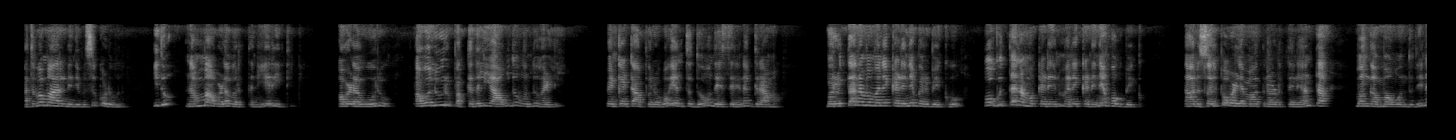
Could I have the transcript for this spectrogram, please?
ಅಥವಾ ಮಾರನೇ ದಿವಸ ಕೊಡುವುದು. ಇದು ನಮ್ಮ ಅವಳ ವರ್ತನೆಯ ರೀತಿ. ಅವಳ ಊರು ಅವಲೂರು ಪಕ್ಕದಲ್ಲಿ ಯಾವುದೋ ಒಂದು ಹಳ್ಳಿ. ವೆಂಕಟಾಪುರವೋ ಎಂಥದ್ದೋ ಒಂದು ಹೆಸರಿನ ಗ್ರಾಮ. ಬರುತ್ತಾ ನಮ್ಮ ಮನೆ ಕಡೆನೆ ಬರಬೇಕು, ಹೋಗುತ್ತಾ ನಮ್ಮ ಕಡೆ, ಮನೆ ಕಡೆನೆ ಹೋಗ್ಬೇಕು. ನಾನು ಸ್ವಲ್ಪ ಒಳ್ಳೆ ಮಾತನಾಡುತ್ತೇನೆ ಅಂತ ಮಂಗಮ್ಮ ಒಂದು ದಿನ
